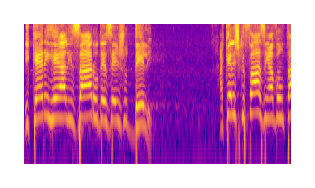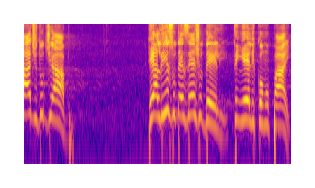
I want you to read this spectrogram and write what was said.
e querem realizar o desejo dele. Aqueles que fazem a vontade do diabo, realizam o desejo dele, tem ele como pai.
